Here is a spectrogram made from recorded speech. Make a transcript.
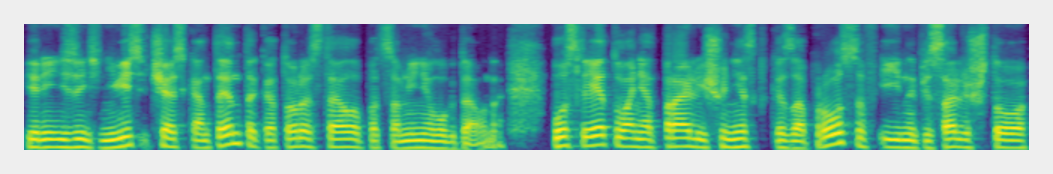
вернее, извините, не весь, часть контента, которая стояла под сомнение локдауна. После этого они отправили еще несколько запросов и написали, что,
